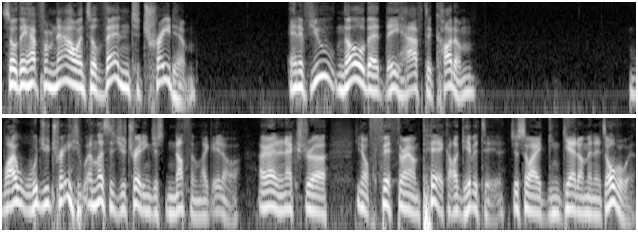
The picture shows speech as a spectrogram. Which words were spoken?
So they have from now until then to trade him. And if you know that they have to cut him, why would you trade unless it's you're trading just nothing like, you know, I got an extra, you know, fifth round pick, I'll give it to you just so I can get him and it's over with.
